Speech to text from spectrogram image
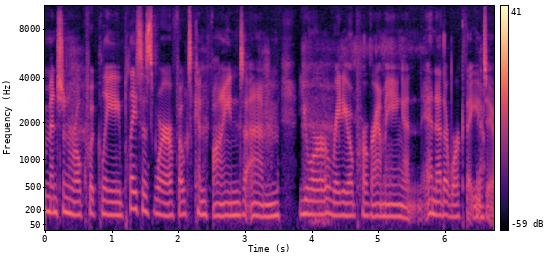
mention real quickly places where folks can find um, your radio programming and, and other work that you yeah. do.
